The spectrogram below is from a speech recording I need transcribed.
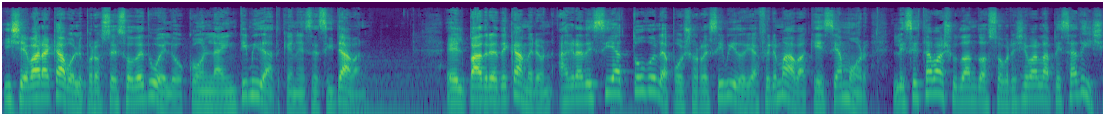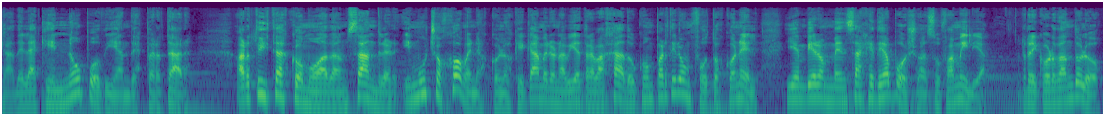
y llevar a cabo el proceso de duelo con la intimidad que necesitaban. El padre de Cameron agradecía todo el apoyo recibido y afirmaba que ese amor les estaba ayudando a sobrellevar la pesadilla de la que no podían despertar. Artistas como Adam Sandler y muchos jóvenes con los que Cameron había trabajado compartieron fotos con él y enviaron mensajes de apoyo a su familia, recordándolo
